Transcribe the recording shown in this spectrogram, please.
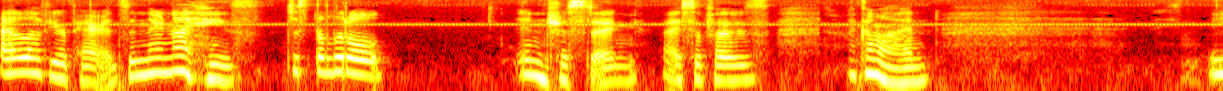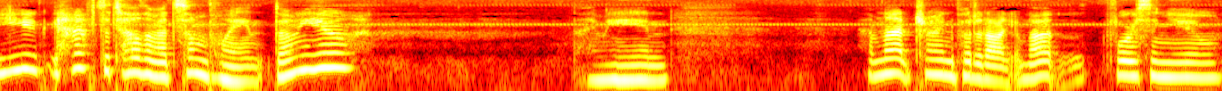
I love your parents and they're nice. Just a little interesting, I suppose. Come on. You have to tell them at some point, don't you? I mean, I'm not trying to put it on you. I'm not forcing you.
